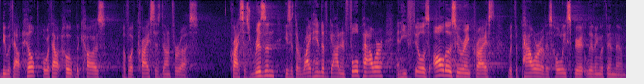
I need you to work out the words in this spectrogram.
be without help or without hope because of what Christ has done for us. Christ has risen. He's at the right hand of God in full power, and He fills all those who are in Christ with the power of His Holy Spirit living within them.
